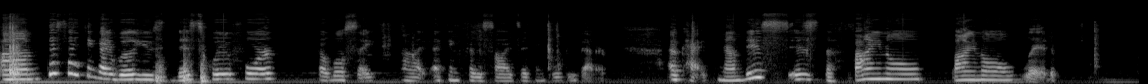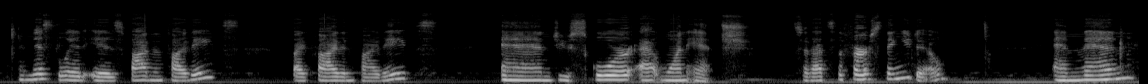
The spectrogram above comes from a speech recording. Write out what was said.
Um, this I think I will use this glue for, but we'll see. Uh, I think for the sides, I think will be better. Okay, now this is the final, final lid. And this lid is 5 and 5 eighths by 5 and 5 eighths and you score at 1 inch. So that's the first thing you do. And then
